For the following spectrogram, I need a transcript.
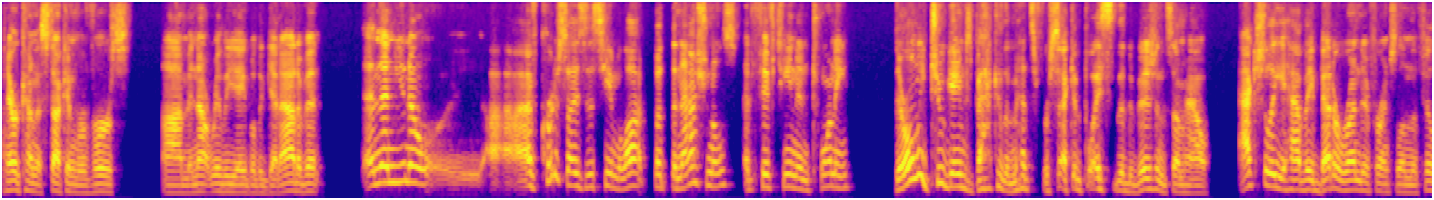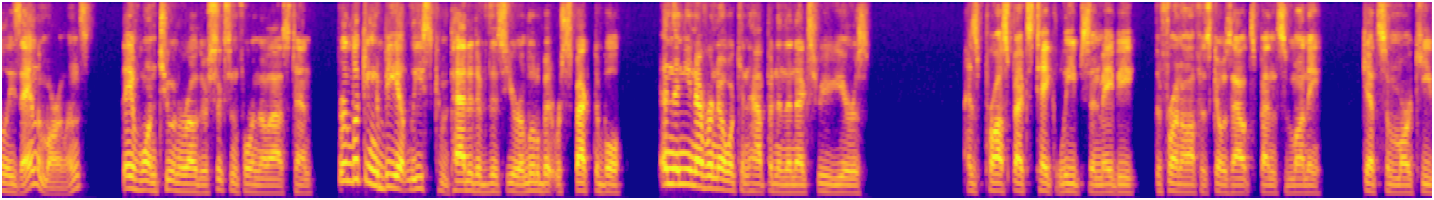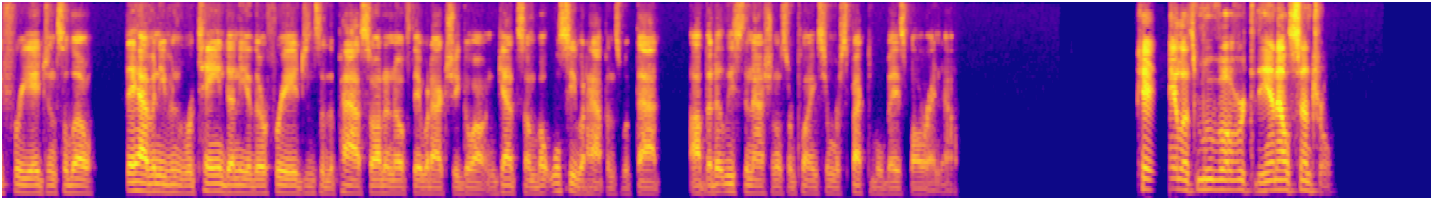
They're kind of stuck in reverse um, and not really able to get out of it. And then, you know, I've criticized this team a lot, but the Nationals at 15 and 20, they're only two games back of the Mets for second place in the division somehow. Actually, have a better run differential than the Phillies and the Marlins. They've won two in a row. They're six and four in their last 10. They're looking to be at least competitive this year, a little bit respectable. And then you never know what can happen in the next few years as prospects take leaps and maybe the front office goes out, spends some money, gets some marquee free agents, although they haven't even retained any of their free agents in the past. So I don't know if they would actually go out and get some, but we'll see what happens with that. Uh, but at least the Nationals are playing some respectable baseball right now. Okay, let's move over to the NL Central.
